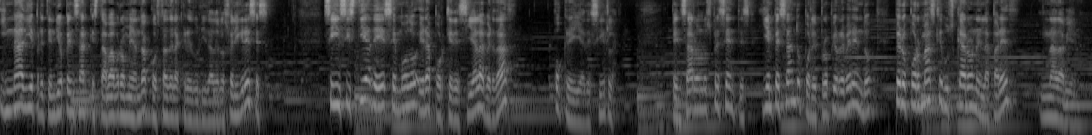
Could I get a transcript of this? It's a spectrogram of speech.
y nadie pretendió pensar que estaba bromeando a costa de la credulidad de los feligreses. Si insistía de ese modo era porque decía la verdad o creía decirla. Pensaron los presentes, y empezando por el propio reverendo, pero por más que buscaron en la pared, nada vieron.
